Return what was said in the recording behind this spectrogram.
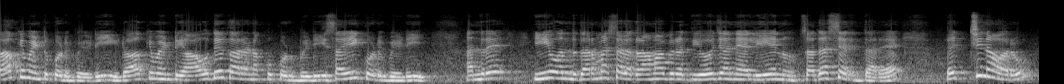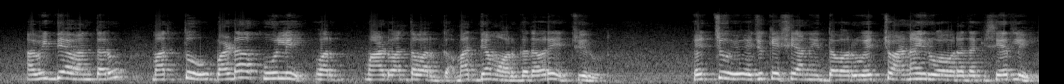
ಡಾಕ್ಯುಮೆಂಟ್ ಕೊಡಬೇಡಿ. ಡಾಕ್ಯುಮೆಂಟ್ ಯಾವುದೇ ಕಾರಣಕ್ಕೂ ಕೊಡಬೇಡಿ. ಸಹಿ ಕೊಡಬೇಡಿ. ಅಂದರೆ ಈ ಒಂದು ಧರ್ಮಸ್ಥಳ ಗ್ರಾಮಾಭಿವೃದ್ಧಿ ಯೋಜನೆಯಲ್ಲಿ ಏನು ಸದಸ್ಯರಿದ್ದಾರೆ, ಹೆಚ್ಚಿನವರು ಅವಿದ್ಯಾವಂತರು ಮತ್ತು ಬಡ ಕೂಲಿ ವರ್ಗ ಮಾಡುವಂಥ ವರ್ಗ, ಮಧ್ಯಮ ವರ್ಗದವರೇ ಹೆಚ್ಚು ಇರುವುದು. ಹೆಚ್ಚು ಎಜುಕೇಷನ್ ಇದ್ದವರು, ಹೆಚ್ಚು ಹಣ ಇರುವವರು ಅದಕ್ಕೆ ಸೇರಲಿಲ್ಲ.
